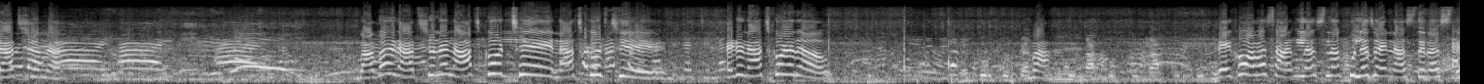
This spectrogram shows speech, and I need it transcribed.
হাই হাই বাবা রাত সোনা নাচ করছে নাচ করছে। একটু নাচ করে দাও। দেখো আমার সানগ্লাস না খুলে যায় নাচতে নাচতে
